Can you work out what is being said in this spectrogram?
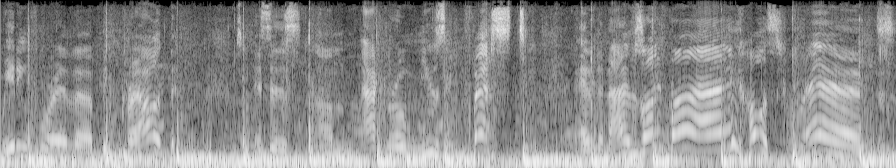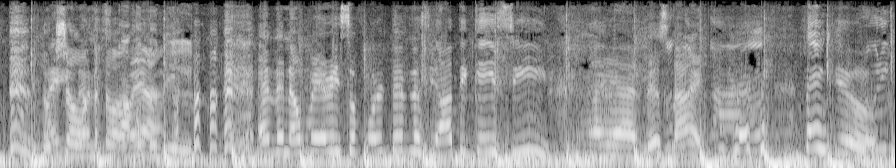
waiting for the big crowd. So this is um, Acro Music Fest. And then I'm joined by host friends. Dog Ay, show na to breakfast mamaya. And then ang very supportive na si Ate Casey. Ayan, this night. Thank you.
